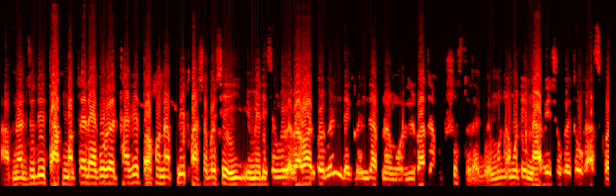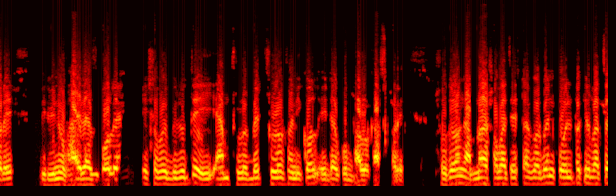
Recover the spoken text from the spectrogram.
আপনার যদি তাপমাত্রা রেগুলার থাকে, তখন আপনি পাশাপাশি এই মেডিসিনগুলো ব্যবহার করবেন, দেখবেন যে আপনার মুরগির বাচ্চা খুব সুস্থ থাকবে। মোটামুটি নাভি শুকাইতেও কাজ করে, বিভিন্ন ভাইরাস বলেন, এসবের বিরুদ্ধে এই অ্যামফ্লোবেট ফ্লোরফেনিকল এটা খুব ভালো কাজ করে। সুতরাং আপনারা সবাই চেষ্টা করবেন, কোয়েল পাখির বাচ্চা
